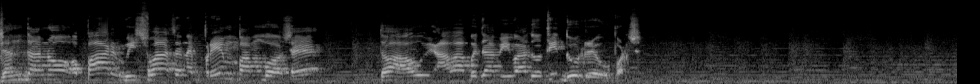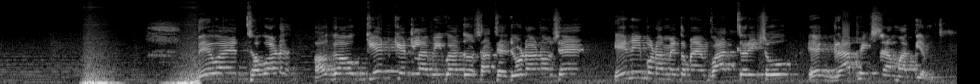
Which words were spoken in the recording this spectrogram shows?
જનતાનો અપાર વિશ્વાસ અને પ્રેમ પામવો હશે, તો આવું, આવા બધા વિવાદોથી દૂર રહેવું પડશે. દેવાયત થવડ અગાઉ કેટ કેટલા વિવાદો સાથે જોડાણો છે? એની પણ અમે તમે વાત કરીશું, એક ગ્રાફિક્સના માધ્યમથી.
